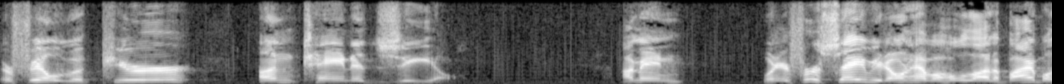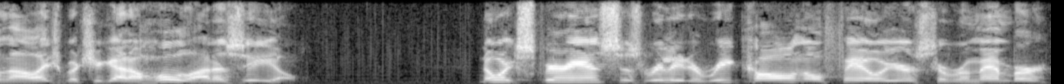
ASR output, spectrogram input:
they're filled with pure, untainted zeal. I mean, when you're first saved, you don't have a whole lot of Bible knowledge, but you got a whole lot of zeal. No experiences really to recall, no failures to remember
